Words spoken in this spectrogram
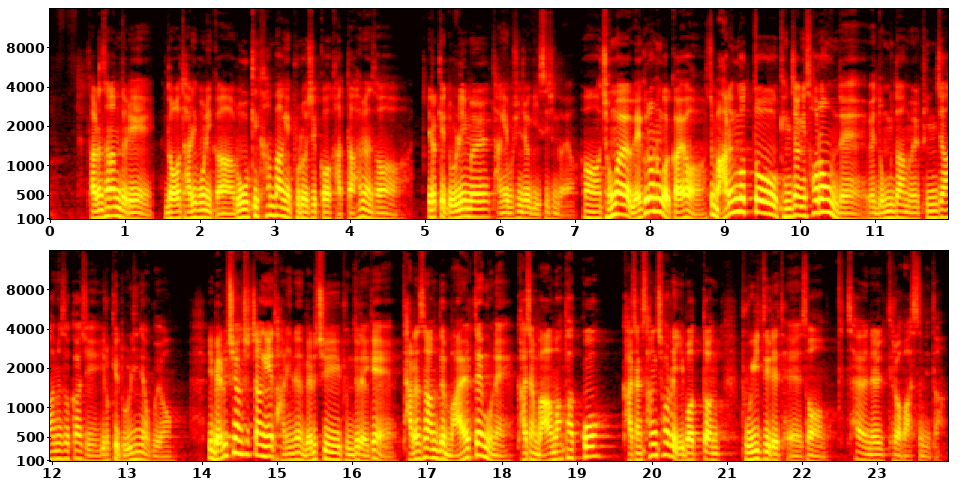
다른 사람들이 너 다리 보니까 로우킥 한 방에 부러질 것 같다 하면서 이렇게 놀림을 당해보신 적이 있으신가요? 어, 정말 왜 그러는 걸까요? 좀 마른 것도 굉장히 서러운데 왜 농담을 빙자하면서까지 이렇게 놀리냐고요? 이 메르치 양식장에 다니는 메르치 분들에게 다른 사람들 말 때문에 가장 마음 아팠고 가장 상처를 입었던 부위들에 대해서 사연을 들어봤습니다.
